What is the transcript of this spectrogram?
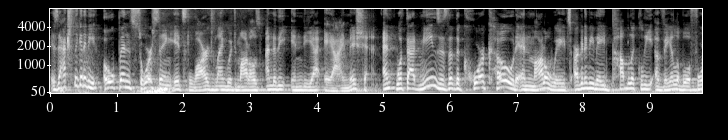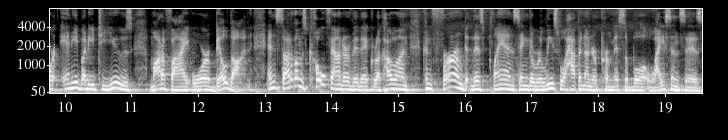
is actually going to be open sourcing its large language models under the India AI mission. And what that means is that the core code and model weights are going to be made publicly available for anybody to use, modify, or build on. And Sarvam's co-founder Vivek Raghavan confirmed this plan, saying the release will happen under permissible licenses.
